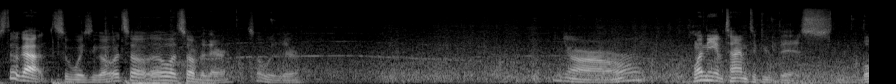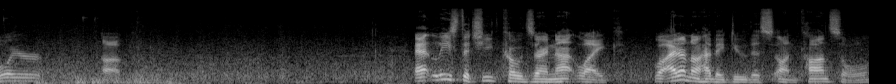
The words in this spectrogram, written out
Still got some ways to go. It's, o- oh, over there. It's over there. Yeah. Plenty of time to do this. Lawyer up. At least the cheat codes are not like... Well, I don't know how they do this on console.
